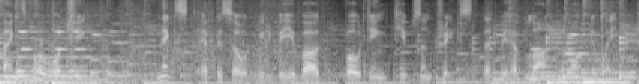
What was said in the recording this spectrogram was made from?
Thanks for watching. Next episode will be about boating tips and tricks that we have learned along the way.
